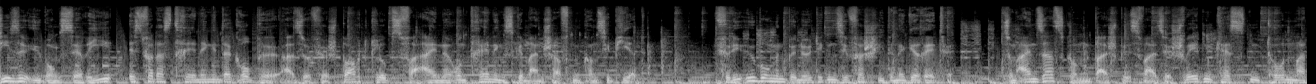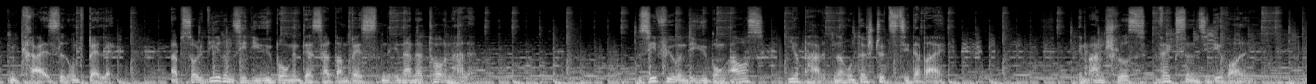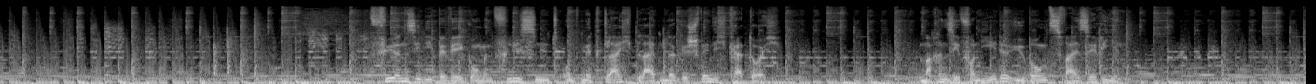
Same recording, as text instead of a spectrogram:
Diese Übungsserie ist für das Training in der Gruppe, also für Sportclubs, Vereine und Trainingsgemeinschaften konzipiert. Für die Übungen benötigen Sie verschiedene Geräte. Zum Einsatz kommen beispielsweise Schwedenkästen, Turnmatten, Kreisel und Bälle. Absolvieren Sie die Übungen deshalb am besten in einer Turnhalle. Sie führen die Übung aus, Ihr Partner unterstützt Sie dabei. Im Anschluss wechseln Sie die Rollen. Führen Sie die Bewegungen fließend und mit gleichbleibender Geschwindigkeit durch. Machen Sie von jeder Übung zwei Serien.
